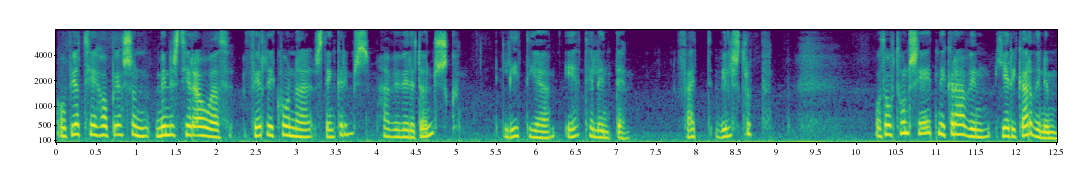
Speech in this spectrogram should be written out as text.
Og Björn T.H. Björnsson minnist hér á að fyrri kona Stengrims hafi verið dönsk, Lítiða Etelinde, fætt Vilstrup. Og þótt hún sé einni grafin hér í gardinum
